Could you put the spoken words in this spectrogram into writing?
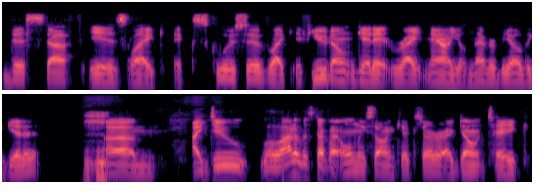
this stuff is like exclusive. Like if you don't get it right now, you'll never be able to get it. Mm-hmm. Um, I do a lot of the stuff I only sell on Kickstarter. I don't take.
